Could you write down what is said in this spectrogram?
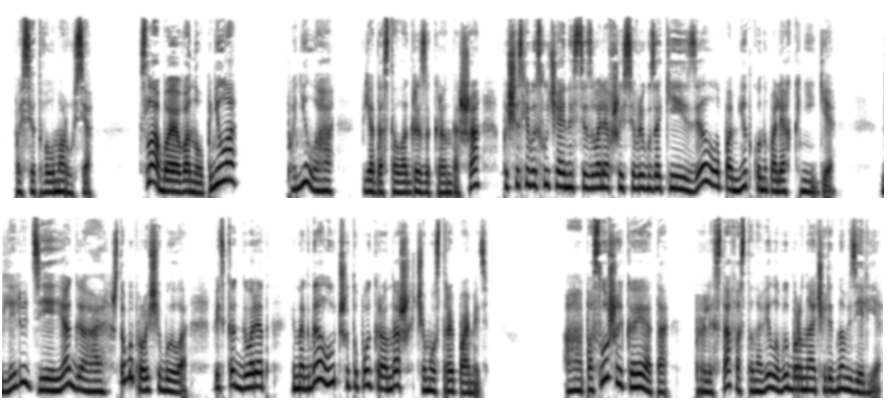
— посетовала Маруся. «Слабая вано, поняла?» «Поняла. Я достала огрызок карандаша, по счастливой случайности завалявшийся в рюкзаке, и сделала пометку на полях книги. Для людей, ага, чтобы проще было. Ведь, как говорят, иногда лучше тупой карандаш, чем острая память. «А послушай-ка это!» Пролистав, остановила выбор на очередном зелье.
